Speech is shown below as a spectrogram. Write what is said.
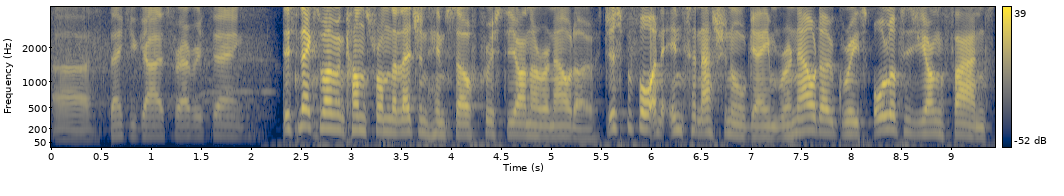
Uh, thank you guys for everything. This next moment comes from the legend himself, Cristiano Ronaldo. Just before an international game, Ronaldo greets all of his young fans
